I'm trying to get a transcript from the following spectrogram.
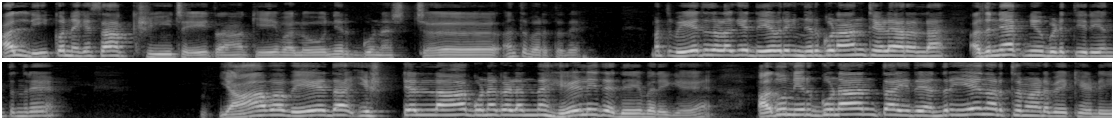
ಅಲ್ಲಿ ಕೊನೆಗೆ ಸಾಕ್ಷಿ, ಚೇತ, ಕೇವಲೋ ನಿರ್ಗುಣಶ್ಚ ಅಂತ ಬರ್ತದೆ. ಮತ್ತು ವೇದದೊಳಗೆ ದೇವರಿಗೆ ನಿರ್ಗುಣ ಅಂತ ಹೇಳ್ಯಾರಲ್ಲ, ಅದನ್ಯಾಕೆ ನೀವು ಬಿಡ್ತೀರಿ ಅಂತಂದ್ರೆ ಯಾವ ವೇದ ಇಷ್ಟೆಲ್ಲ ಗುಣಗಳನ್ನ ಹೇಳಿದೆ ದೇವರಿಗೆ, ಅದು ನಿರ್ಗುಣ ಅಂತ ಇದೆ ಅಂದ್ರೆ ಏನು ಅರ್ಥ ಮಾಡಬೇಕು ಹೇಳಿ?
